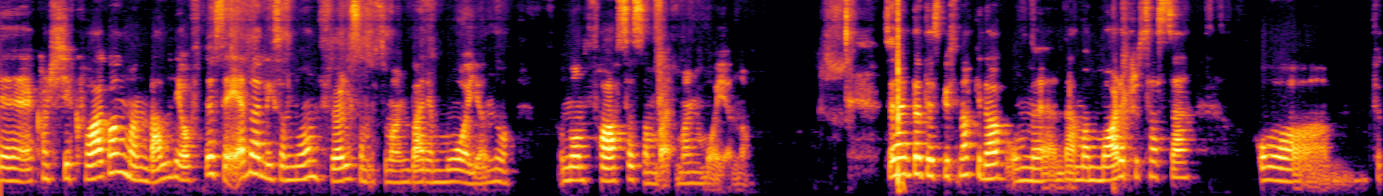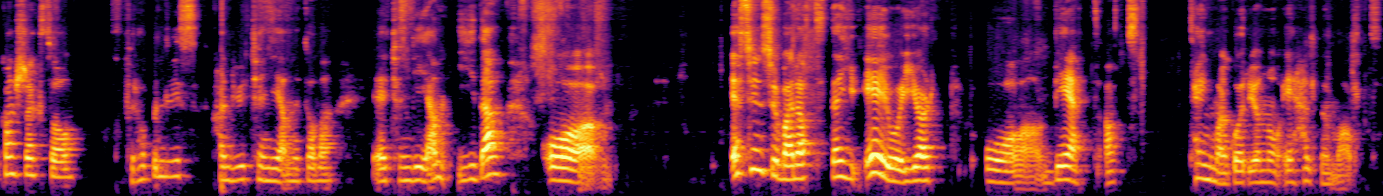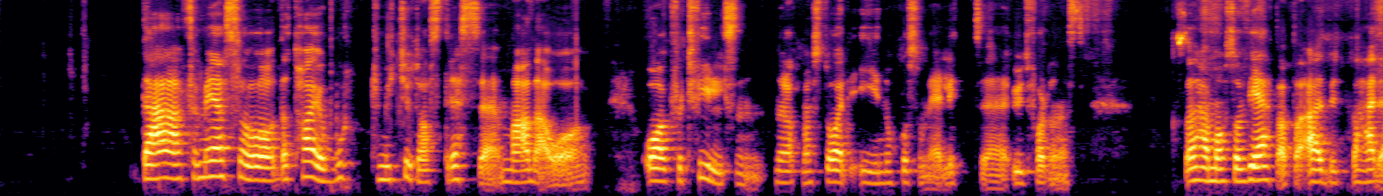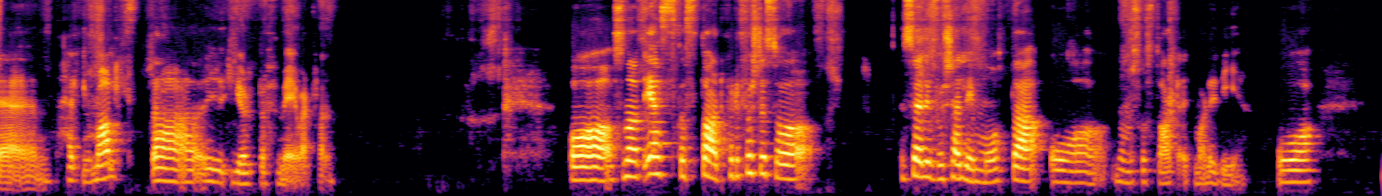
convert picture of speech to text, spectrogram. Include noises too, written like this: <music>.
Eh, kanskje ikke hver gang, men veldig ofte så er det liksom noen følelser som man bare må gjennom. Og noen faser som man må gjennom. Så jeg tenkte at jeg skulle snakke i dag om eh, det med maleprosesser. Og for kanskje så forhåpentligvis kan du kjenne igjen ut av det. Jeg kjenner igjen i det. Og jeg syns jo bare at det er jo hjelp å vite at ting man går gjennom, er helt normalt det, for meg så det tar jo bort mye av stresset med det og, og fortvilelsen når man står i noe som er litt uh, utfordrende. Så jeg må også vite at det, det her er helt normalt, det hjelper for meg i hvert fall. Og sånn at jeg skal starte For det første så, så er det forskjellige måter å, når man skal starte et maleri. Og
